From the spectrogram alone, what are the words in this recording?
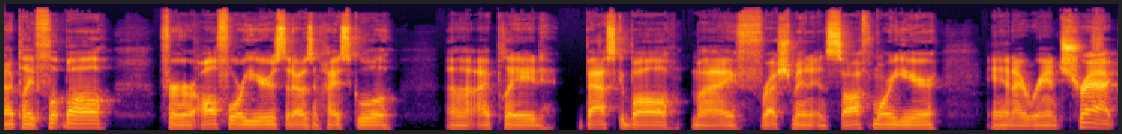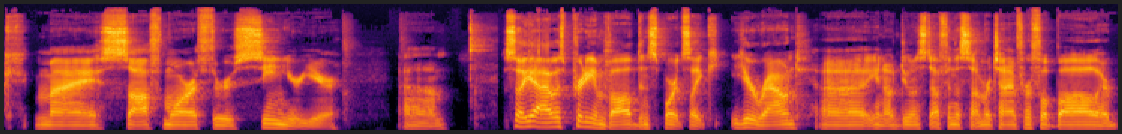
i played football for all four years that i was in high school. Uh, i played basketball my freshman and sophomore year and i ran track my sophomore through senior year. Um, so yeah i was pretty involved in sports like year round uh, you know doing stuff in the summertime for football or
